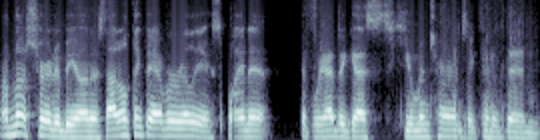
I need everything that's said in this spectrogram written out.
I'm not sure to be honest. I don't think they ever really explain it. If we had to guess human terms, it could have been.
